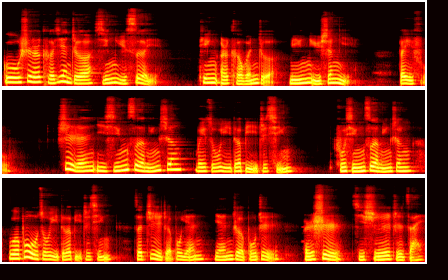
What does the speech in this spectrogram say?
故视而可见者，形与色也。听而可闻者，名与声也。悲夫！世人以形色名声为足以得彼之情。夫形色名声，我不足以得彼之情，则智者不言，言者不智，而是其实之哉？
